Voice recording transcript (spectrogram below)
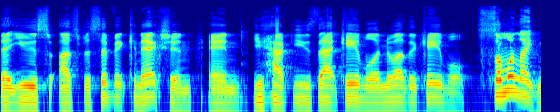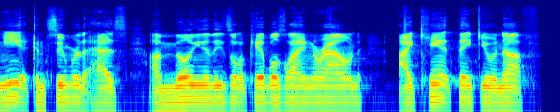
that use a specific connection, and you have to use that cable and no other cable. Someone like me, a consumer that has a million of these little cables lying around, I can't thank you enough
